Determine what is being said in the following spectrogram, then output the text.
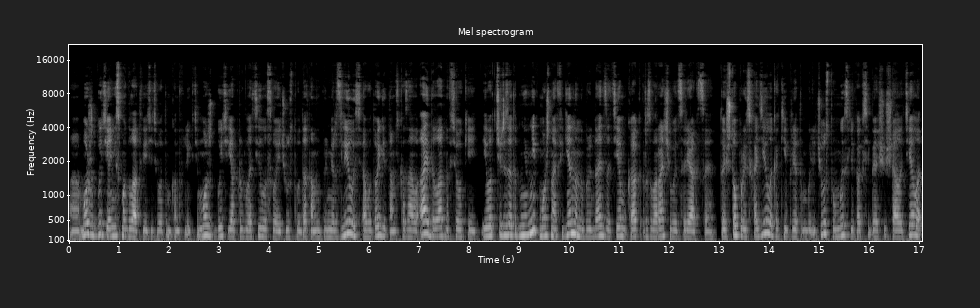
А, может быть, я не смогла ответить в этом конфликте. Может быть, я проглотила свои чувства, да, там, например, злилась, а в итоге там сказала, ай, да ладно, все окей. И вот через этот дневник можно офигенно наблюдать за тем, как разворачивается реакция. То есть, что происходило, какие при этом были чувства, мысли, как себя ощущало тело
